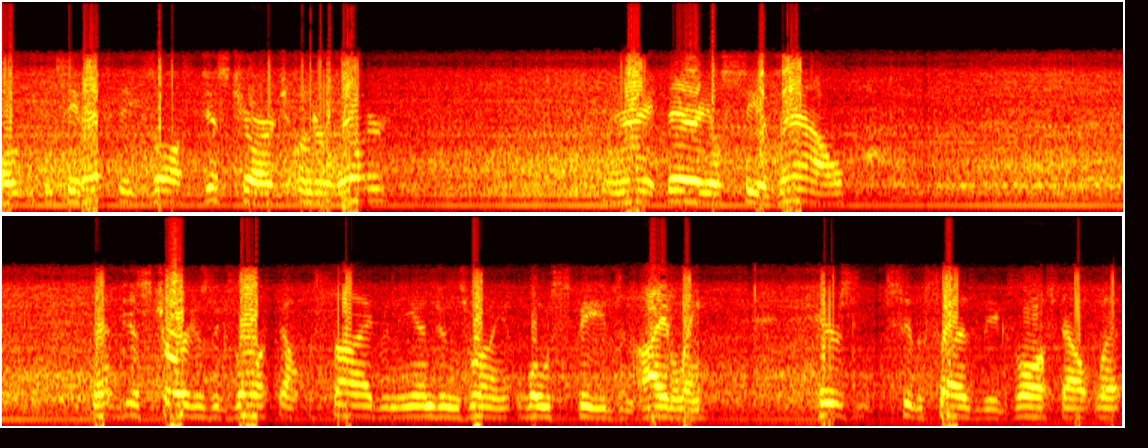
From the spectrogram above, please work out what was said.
boat. You can see that's the exhaust discharge underwater. And right there you'll see a valve discharges exhaust out the side when the engine's running at low speeds and idling. Here's, see the size of the exhaust outlet.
